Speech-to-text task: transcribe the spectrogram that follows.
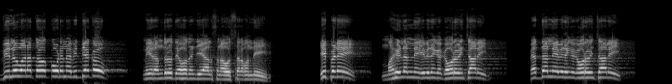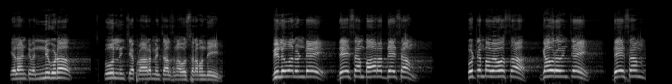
విలువలతో కూడిన విద్యకు మీరందరూ దేహోదం చేయాల్సిన అవసరం ఉంది. ఇప్పుడే మహిళల్ని ఏ విధంగా గౌరవించాలి? పెద్దల్ని ఏ విధంగా గౌరవించాలి? ఇలాంటివన్నీ కూడా స్కూల్ నుంచే ప్రారంభించాల్సిన అవసరం ఉంది. విలువలుండే దేశం భారతదేశం కుటుంబ వ్యవస్థ గౌరవించే దేశం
